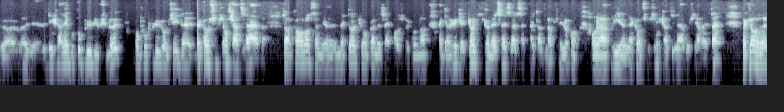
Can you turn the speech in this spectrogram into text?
euh, des chalets beaucoup plus luxueux, beaucoup plus aussi de, de construction scandinave. C'est encore là, c'est une méthode qu'on connaissait pas. C'est qu'on a engagé quelqu'un qui connaissait cette, méthode-là. C'est là qu'on on a appris la construction scandinave aussi en même temps. Fait que là,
